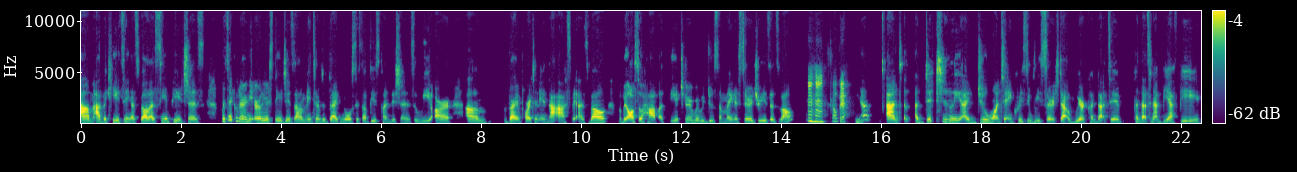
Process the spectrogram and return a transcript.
um, advocating as well as seeing patients, particularly in the earlier stages um, in terms of diagnosis of these conditions. We are um, very important in that aspect as well. But we also have a theater where we do some minor surgeries as well. Mm-hmm. Okay. Yeah. And additionally, I do want to increase the research that we're conducting conducting at BFB.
